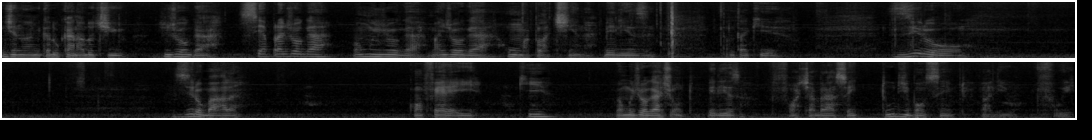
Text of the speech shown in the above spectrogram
dinâmica do canal do tio. Jogar. Se é pra jogar, vamos jogar. Mas jogar uma platina. Beleza. Então tá aqui. Zero. Zero bala. Confere aí. Que vamos jogar junto. Beleza? Forte abraço aí. Tudo de bom sempre. Valeu. Fui.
